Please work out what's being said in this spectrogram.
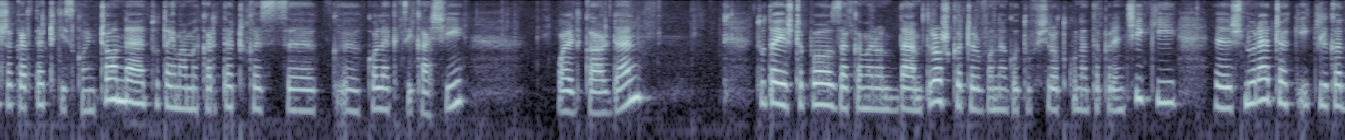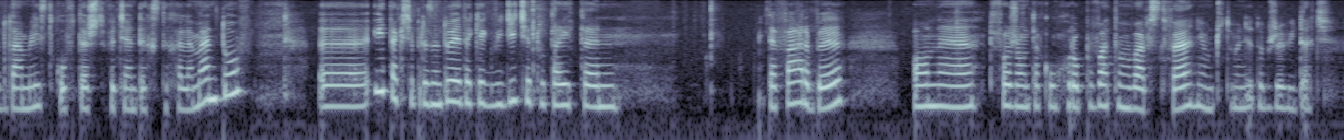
Nasze karteczki skończone. Tutaj mamy karteczkę z e, kolekcji Kasi Wild Garden. Tutaj jeszcze poza kamerą dodałam troszkę czerwonego tu w środku na te pręciki, y, sznureczek i kilka dodałam listków też wyciętych z tych elementów. Y, I tak się prezentuje, tak jak widzicie tutaj ten, te farby, one tworzą taką chropowatą warstwę. Nie wiem, czy to będzie dobrze widać.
